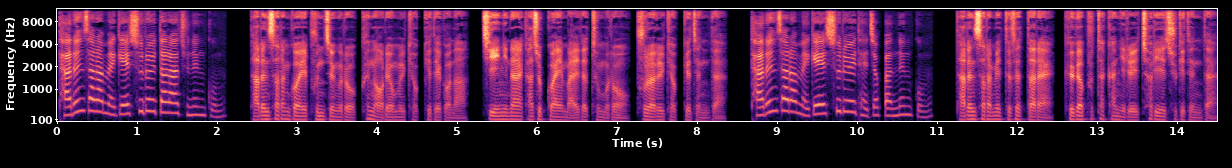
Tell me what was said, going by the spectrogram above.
다른 사람에게 술을 따라주는 꿈. 다른 사람과의 분쟁으로 큰 어려움을 겪게 되거나 지인이나 가족과의 말다툼으로 불화를 겪게 된다. 다른 사람에게 술을 대접받는 꿈. 다른 사람의 뜻에 따라 그가 부탁한 일을 처리해 주게 된다.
